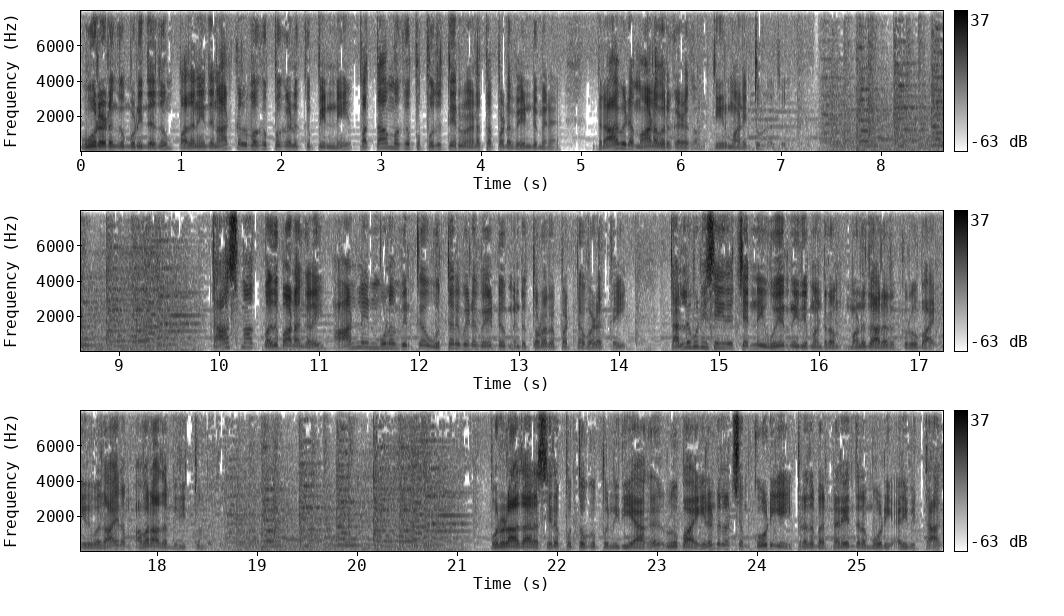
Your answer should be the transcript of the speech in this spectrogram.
ஊரடங்கு முடிந்ததும் பதினைந்து நாட்கள் வகுப்புகளுக்கு பின்னே பத்தாம் வகுப்பு பொதுத் தேர்வு நடத்தப்பட வேண்டும் என திராவிட மாணவர் கழகம் தீர்மானித்துள்ளது. டாஸ்மாக் மதுபானங்களை ஆன்லைன் மூலம் விற்க உத்தரவிட வேண்டும் என்று தொடரப்பட்ட வழக்கை தள்ளுபடி செய்த சென்னை உயர்நீதிமன்றம் மனுதாரருக்கு ரூபாய் இருபதாயிரம் அபராதம் விதித்துள்ளது. பொருளாதார சிறப்பு தொகுப்பு நிதியாக ரூபாய் இரண்டு லட்சம் கோடியை பிரதமர் நரேந்திர மோடி அறிவித்தார்.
